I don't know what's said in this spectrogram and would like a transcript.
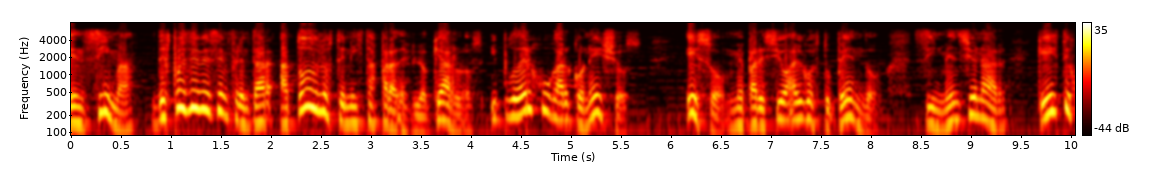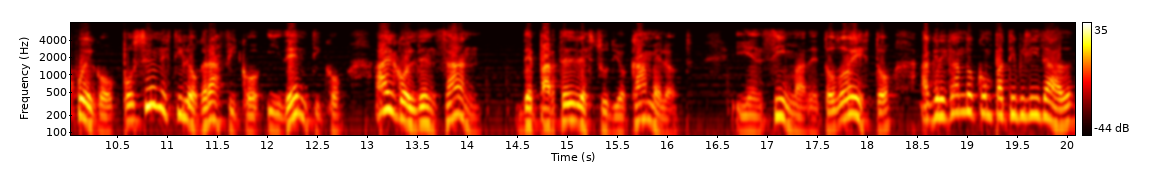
Encima, después debes enfrentar a todos los tenistas para desbloquearlos y poder jugar con ellos. Eso me pareció algo estupendo, sin mencionar que este juego posee un estilo gráfico idéntico al Golden Sun, de parte del estudio Camelot, y encima de todo esto agregando compatibilidad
